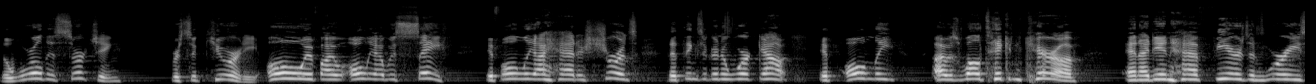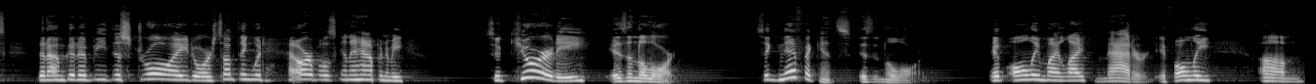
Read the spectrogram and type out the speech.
The world is searching for security. Oh, if I only I was safe, if only I had assurance that things are going to work out, if only I was well taken care of and I didn't have fears and worries that I'm going to be destroyed or something horrible is going to happen to me. Security is in the Lord. Significance is in the Lord. If only my life mattered. If only um,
